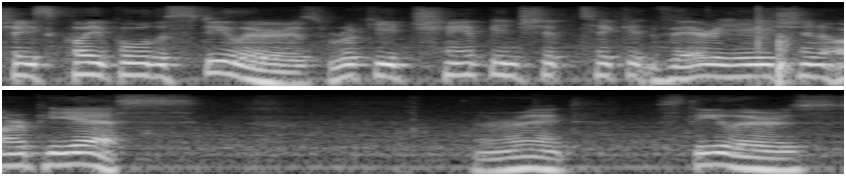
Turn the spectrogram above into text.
Chase Claypool, the Steelers. Rookie Championship Ticket Variation RPS. Alright. Steelers.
